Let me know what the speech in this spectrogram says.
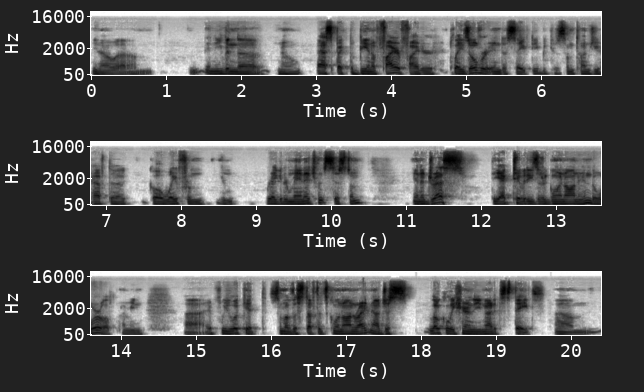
you know um, and even the you know aspect of being a firefighter plays over into safety because sometimes you have to go away from your regular management system and address the activities that are going on in the world. I mean, uh, if we look at some of the stuff that's going on right now, just locally here in the United States, um,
